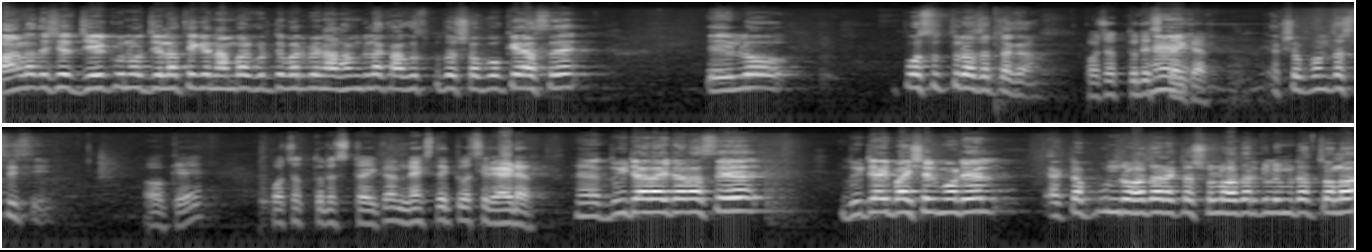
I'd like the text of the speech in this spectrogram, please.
বাংলাদেশের যে কোনো জেলা থেকে নাম্বার করতে পারবেন। আলহামদুলিল্লাহ কাগজপত্র সব ওকে আছে। এইগুলো পঁচাত্তর হাজার টাকা। পঁচাত্তরের হ্যাঁ স্ট্রাইকার একশো পঞ্চাশ সিসি ওকে পঁচাত্তরের স্ট্রাইকার নেক্সট দেখতে পাচ্ছি রাইডার হ্যাঁ দুইটা রাইডার আছে। দুইটাই বাইশের মডেল একটা পনেরো হাজার একটা ষোলো হাজার কিলোমিটার চলা।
